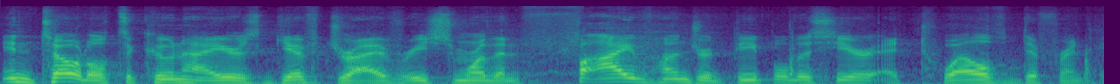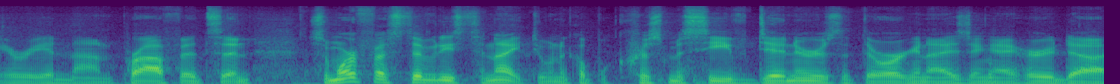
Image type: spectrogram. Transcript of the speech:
In total, Tikkun Ha'ir's gift drive reached more than 500 people this year at 12 different area nonprofits. And some more festivities tonight, doing a couple Christmas Eve dinners that they're organizing. I heard uh,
